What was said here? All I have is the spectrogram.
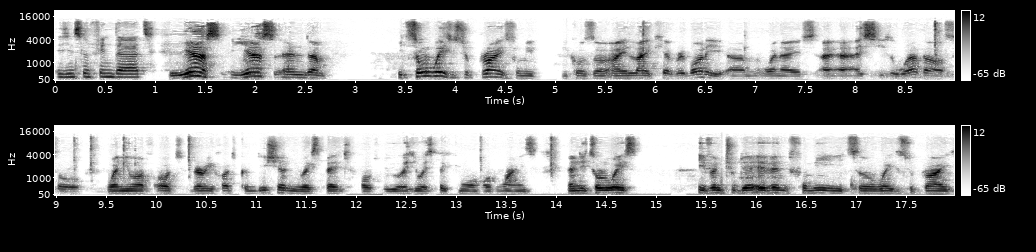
is it something that Yes, yes, and um, it's always a surprise for me because uh, I like everybody um, when I, I I see the weather. So when you have hot, very hot condition, you expect hot, you, expect more hot wines, and it's always even today, even for me, it's always a surprise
